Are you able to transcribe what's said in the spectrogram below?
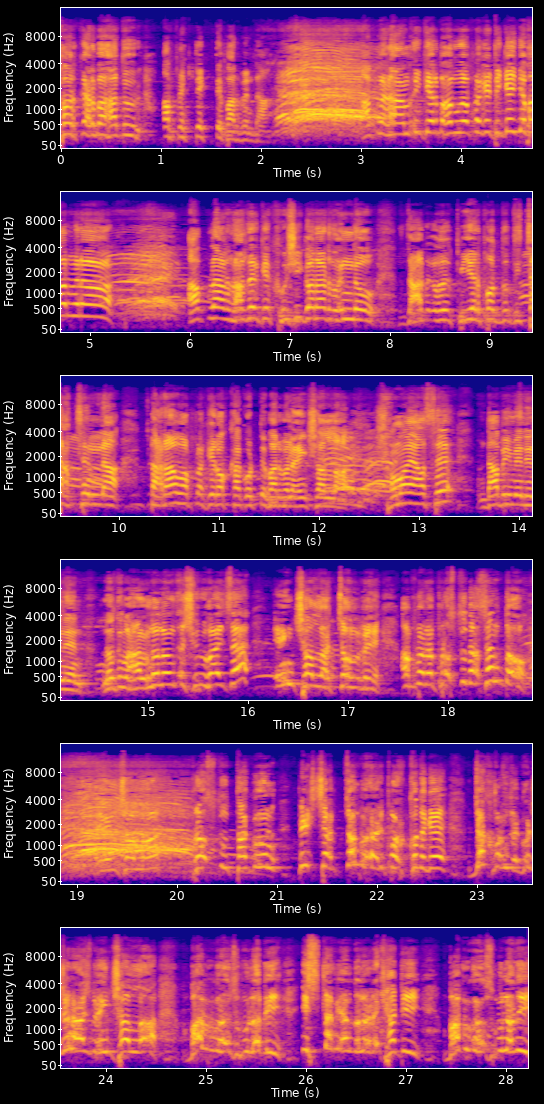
সরকার বাহাদুর আপনি টেকতে পারবেন না। আপনার আমেরিকার বাবু আপনাকে টিকাইতে পারবে না। আপনার যাদেরকে খুশি করার জন্য যাদের পিয়ার পদ্ধতি চাচ্ছেন না, তারাও আপনাকে রক্ষা করতে পারবে না, ইনশাল্লাহ। সময় আছে, দাবি মেনে নেন। নতুন আন্দোলন যে শুরু হয়েছে, ইনশাল্লাহ চলবে। আপনারা প্রস্তুত আছেন তো? ইনশাল্লাহ প্রস্তুত থাকুন। পিসার চন্দ্রের পক্ষ থেকে যখন যে ঘোষণা আসবে, ইনশাল্লাহ বাবুগঞ্জ বুলাদি ইসলামী আন্দোলনের ঘাঁটি বাবুগঞ্জ বুলাদি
